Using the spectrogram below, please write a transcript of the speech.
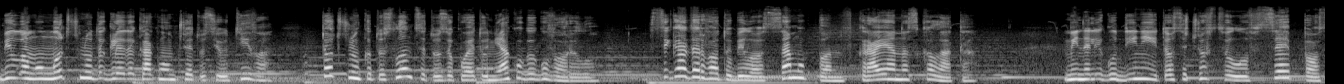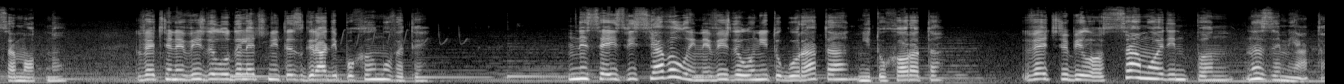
Било му мъчно да гледа как момчето си отива, точно като слънцето, за което някога говорило. Сега дървото било само пън в края на скалата. Минали години и то се чувствало все по-самотно. Вече не виждало далечните сгради по хълмовете. Не се извисявало и не виждало нито гората, нито хората. Вече било само един пън на земята.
